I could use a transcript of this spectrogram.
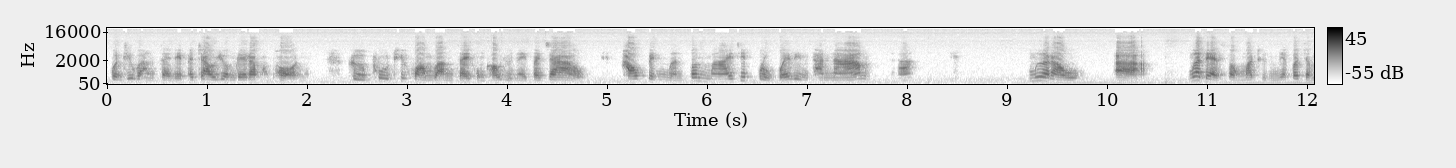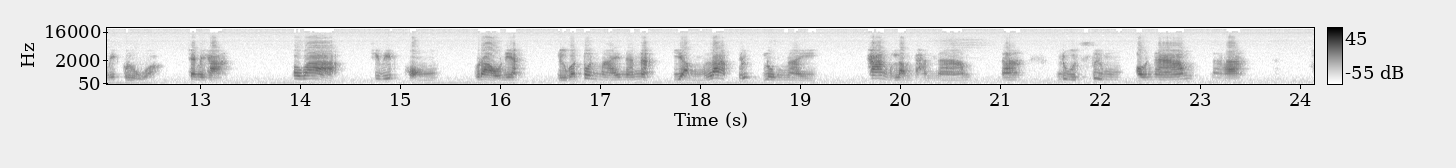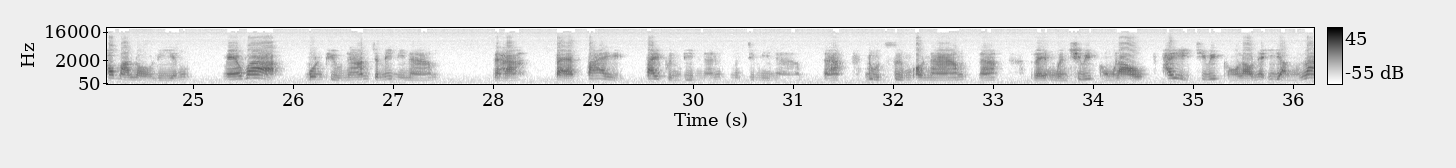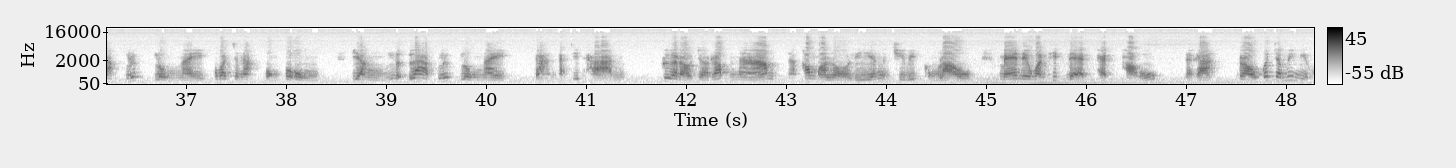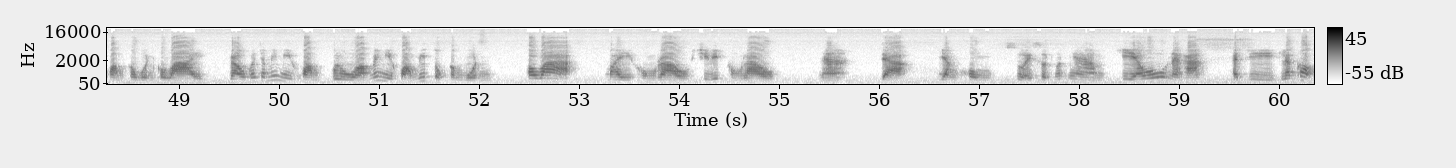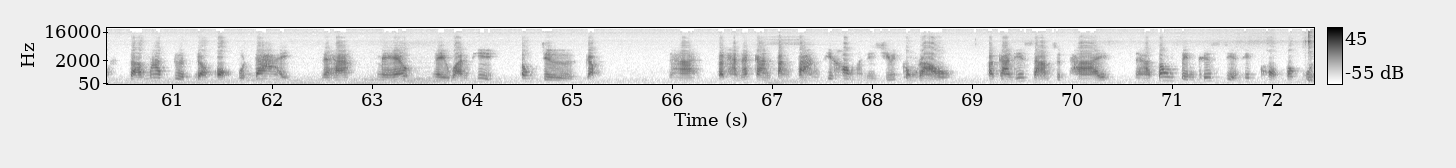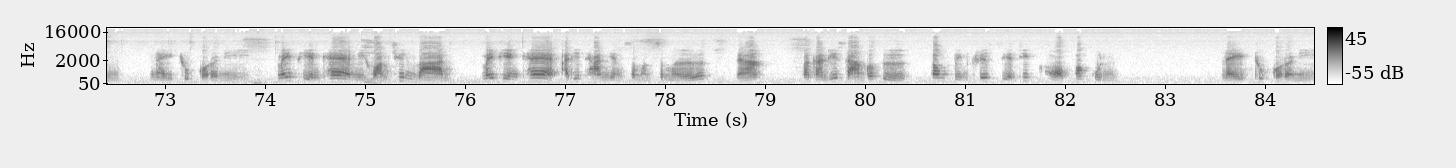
คนที่วางใจในพระเจ้าย่อมได้รับพระพร คือผู้ที่ความวางใจของเขาอยู่ในพระเจ้า เขาเป็นเหมือนต้นไม้ที่ปลูกไว้ริมทานน้ำนะคะเมื่อเราเมื่อแดดส่องมาถึงเนี่ยก็จะไม่กลัวใช่ไหมคะ เพราะว่าชีวิตของเราเนี่ยหรือว่าต้นไม้นั้นอะอย่างลากลึกลงในข้างลำธารน้ำนะดูดซึมเอาน้ำนะคะเข้ามาหล่อเลี้ยง แม้ว่าบนผิวน้ำจะไม่มีน้ำนะคะแต่ใต้ ต้ผืนดินนั้น มันจะมีน้ำนะดูดซึมเอาน้ำนะเหมือนชีวิตของเราให้ชีวิตของเราเนี่ยอย่างลากลึกลงในพระวจนะของพระองค์อย่างลากลึกลงในการอธิษฐาน เพื่อเราจะรับน้ำนะเข้ามาหล่อเลี้ยงชีวิตของเรา แม้ในวันที่แดดแผดเผานะคะ เราก็จะไม่มีความกังวลกวาย เราก็จะไม่มีความกลัว ไม่มีความวิตกกังวล เพราะว่าใบของเราชีวิตของเรานะจะยังคงสวยสดงดงามเคี้ยวนะคะ ขจี แล้วก็สามารถเกิดดอกออกผลได้นะคะแม้ในวันที่ต้องเจอกับนะคะสถานการณ์ต่างๆ ที่เข้ามาในชีวิตของเรา ประการที่ 3 สุดท้ายนะคะต้องเป็นคริสเตียนที่ขอบพระคุณในทุกกรณี ไม่เพียงแค่มีความชื่นบาน ไม่เพียงแค่อธิษฐานอย่างสม่ำเสมอนะประการที่ 3 ก็คือต้องเป็นคริสเตียนที่ขอบพระคุณในทุกกรณี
